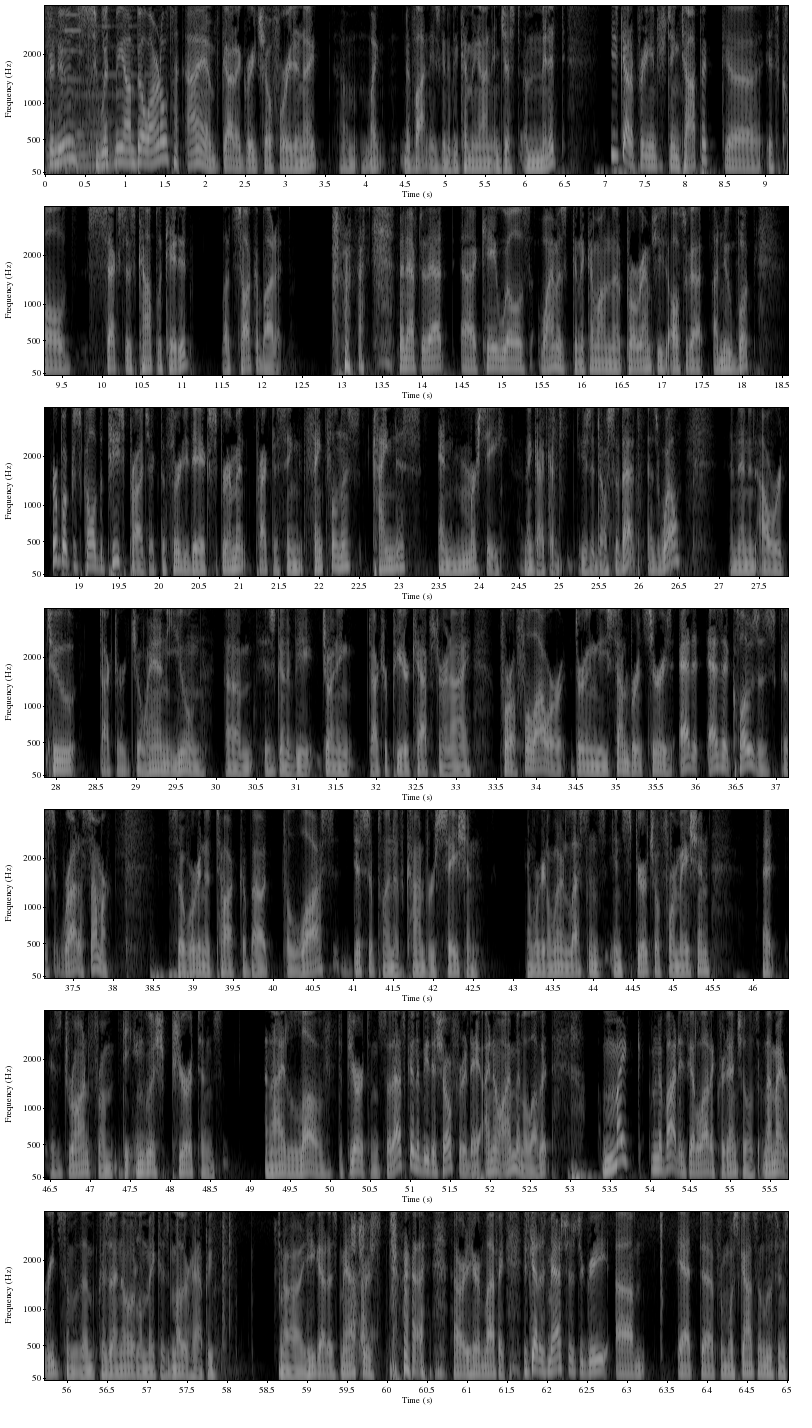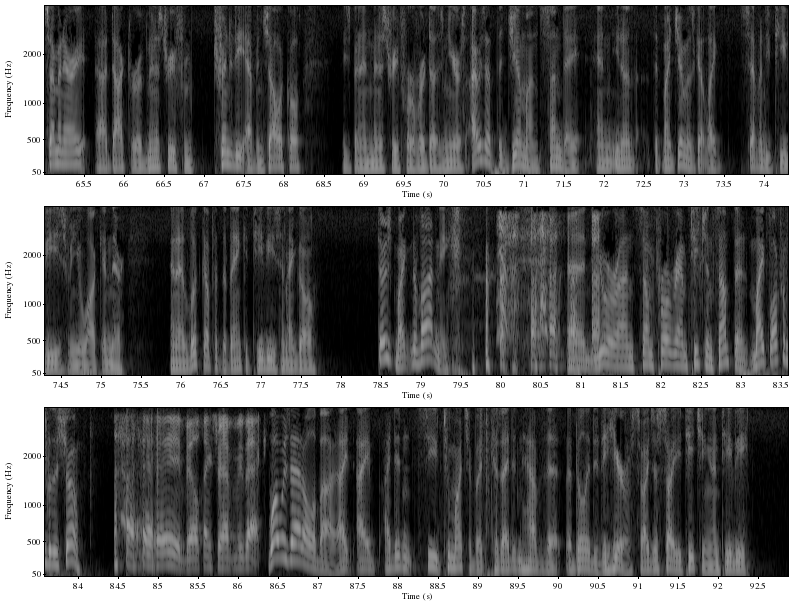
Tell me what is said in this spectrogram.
Afternoons with me. I'm Bill Arnold. I have got a great show for you tonight. Um, Mike Novotny is going to be coming on in just a minute. He's got a pretty interesting topic. Uh, it's called Sex is Complicated. Let's talk about it. then after that, uh, Kay Wills Wyma is going to come on the program. She's also got a new book. Her book is called The Peace Project, a 30 day experiment practicing thankfulness, kindness, and mercy. I think I could use a dose of that as well. And then in hour two, Dr. Joanne Jung um, is going to be joining Dr. Peter Kapsner and I for a full hour during the Sunburnt series it, as it closes because we're out of summer. So we're going to talk about the lost discipline of conversation. And we're going to learn lessons in spiritual formation that is drawn from the English Puritans. And I love the Puritans. So that's going to be the show for today. I know I'm going to love it. Mike Novotny's got a lot of credentials, and I might read some of them because I know it'll make his mother happy. Uh, he got his master's. I already hear him laughing. He's got his master's degree um, at uh, from Wisconsin Lutheran Seminary, doctor of ministry from Trinity Evangelical. He's been in ministry for over a dozen years. I was at the gym on Sunday, and you know that my gym has got like seventy TVs when you walk in there, and I look up at the bank of TVs and I go, "There's Mike Novotny," and you were on some program teaching something. Mike, welcome to the show. Hey, Bill. Thanks for having me back. What was that all about? I, I, I didn't see too much of it because I didn't have the ability to hear. So I just saw you teaching on TV.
